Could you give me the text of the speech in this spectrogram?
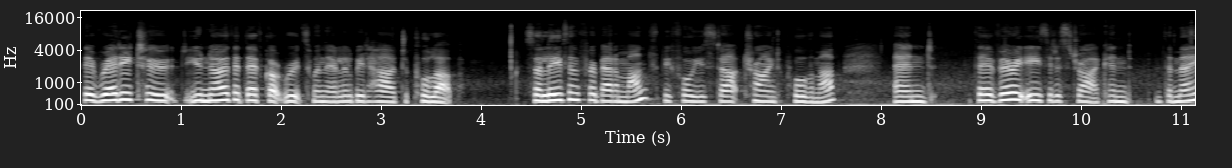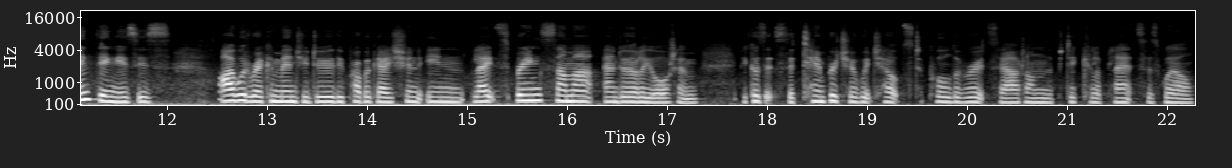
they're ready to, you know that they've got roots when they're a little bit hard to pull up. So leave them for about a month before you start trying to pull them up and they're very easy to strike and the main thing is is I would recommend you do the propagation in late spring, summer and early autumn because it's the temperature which helps to pull the roots out on the particular plants as well.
